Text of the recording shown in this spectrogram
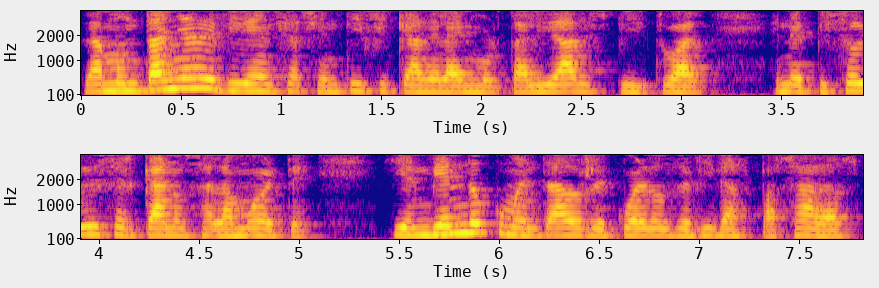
La montaña de evidencia científica de la inmortalidad espiritual en episodios cercanos a la muerte y en bien documentados recuerdos de vidas pasadas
